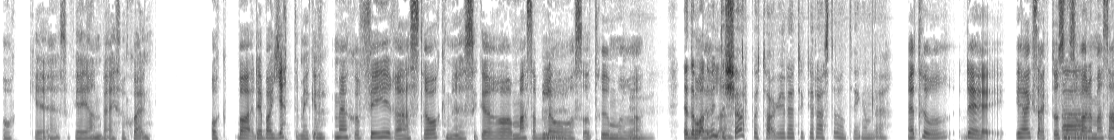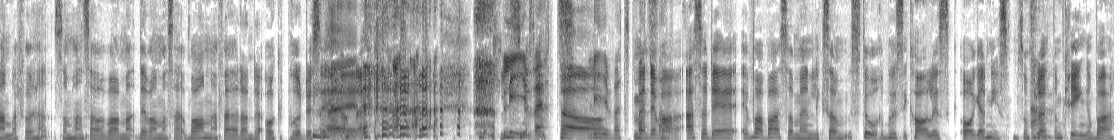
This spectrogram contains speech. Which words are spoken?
och eh, Sofia Jernberg som sjöng. Och bara, det är bara jättemycket Mm. människor, fyra stråkmusiker och massa blås och trummor. Och, Mm. Ja, de hade väl inte kört på ett tag, eller jag tyckte jag läste någonting om det. Jag tror det, ja exakt. Och sen så Ja. var det en massa andra, för han, som han sa, var, det var en massa barnafödande och producerande. Livet, Ja. livet Men det allt. var, alltså det var bara som en liksom stor musikalisk organism som flöt Ah. omkring och bara,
